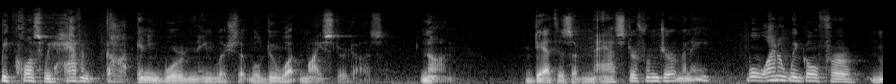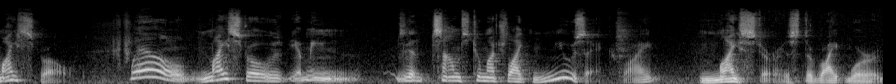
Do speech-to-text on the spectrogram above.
Because we haven't got any word in English that will do what Meister does. None. Death is a master from Germany? Well, why don't we go for Maestro? Well, Maestro, I mean, it sounds too much like music, right? Meister is the right word,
